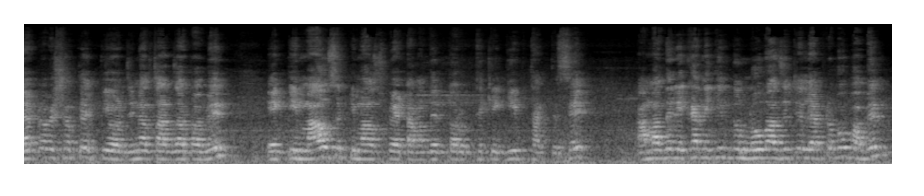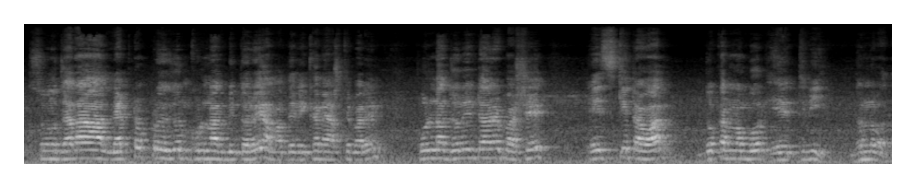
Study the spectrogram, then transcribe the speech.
ল্যাপটপের সাথে একটি অরিজিনাল চার্জার পাবেন। একটি মাউস একটি মাউস প্যাড আমাদের তরফ থেকে গিফট থাকতেছে। আমাদের এখানে কিন্তু লো বাজেটের ল্যাপটপও পাবেন। সো যারা ল্যাপটপ প্রয়োজন খুলনার ভিতরে, আমাদের এখানে আসতে পারেন। খুলনা জরিন টাওয়ারের পাশে, এইচকে টাওয়ার দোকান নম্বর এ থ্রি ধন্যবাদ।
